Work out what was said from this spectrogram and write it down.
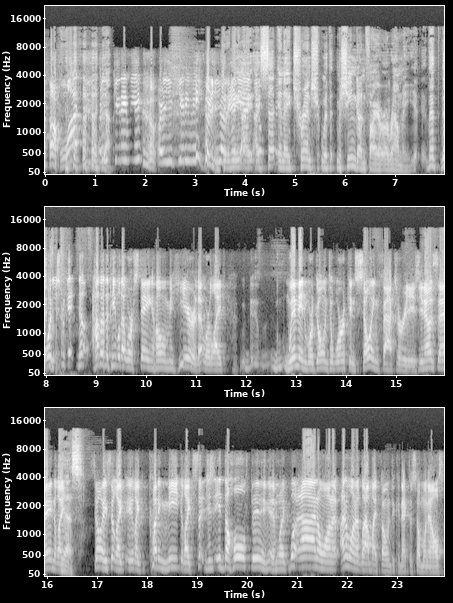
what? Are yeah. you kidding me? Are you kidding me? Are you, you kidding me? I, I sat in a trench with machine gun fire around me. That, that well, just forget. No, how about the people that were staying home here that were like, women were going to work in sewing factories. You know what I'm saying? Like, yes. So he said, like, eh, like cutting meat, like just it, the whole thing. And like, well, I don't want to. I don't want to allow my phone to connect to someone else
